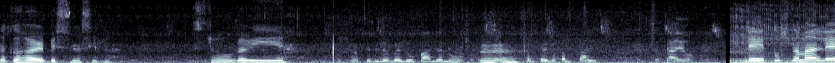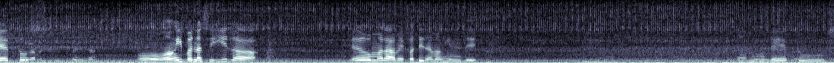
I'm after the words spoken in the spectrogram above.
Nag-harvest na sila. Strawberry. Swerte din ang may lupa niya, no? Mm-mm. Pantay na pantay. So tayo. Lettuce naman, lettuce. Oo, ang iba nasira. Pero marami pa din namang hindi. Hmm. Daming lettuce.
